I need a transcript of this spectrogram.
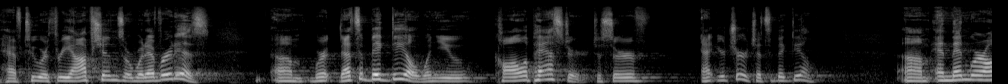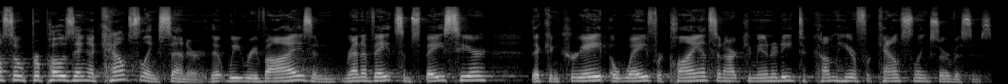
have two or three options or whatever it is. Um, that's a big deal when you call a pastor to serve at your church. That's a big deal. Um, and then we're also proposing a counseling center that we revise and renovate some space here that can create a way for clients in our community to come here for counseling services,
